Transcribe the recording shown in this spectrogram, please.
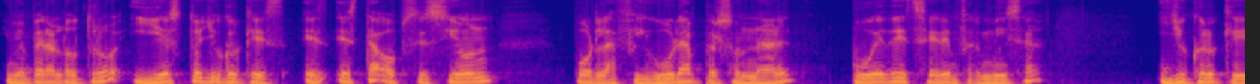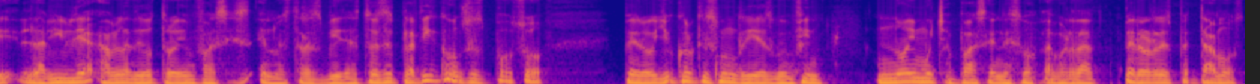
y me opera el otro. Y esto yo creo que es, esta obsesión por la figura personal puede ser enfermiza. Y yo creo que la Biblia habla de otro énfasis en nuestras vidas. Entonces, platica con su esposo, pero yo creo que es un riesgo. En fin, no hay mucha paz en eso, la verdad. Pero respetamos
